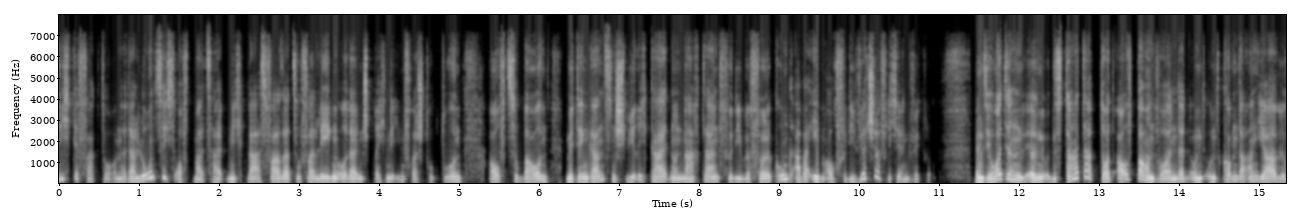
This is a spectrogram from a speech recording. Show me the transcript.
Dichtefaktoren. Da lohnt sich oftmals halt nicht, Glasfaser zu verlegen oder entsprechende Infrastrukturen aufzubauen mit den ganzen Schwierigkeiten und Nachteilen für die Bevölkerung, aber eben auch für die wirtschaftliche Entwicklung. Wenn Sie heute ein, ein Startup dort aufbauen wollen dann, und, und kommen da an, ja, wir,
